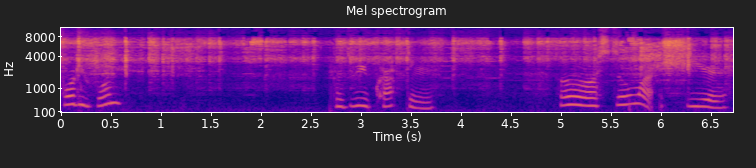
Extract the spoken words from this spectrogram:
41? Let's be crafting. Oh, I still want shear.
